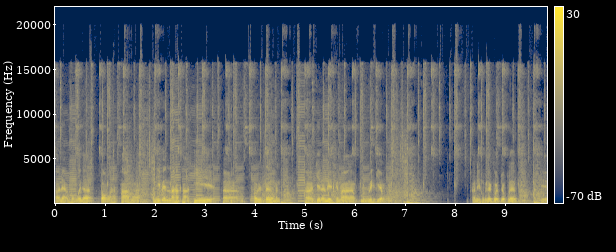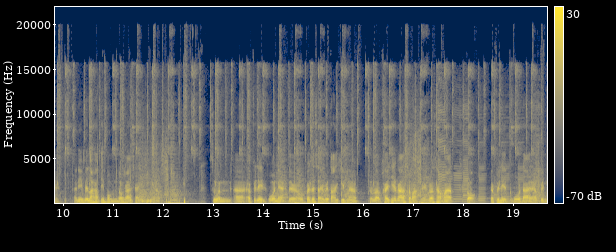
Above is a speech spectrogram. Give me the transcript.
ตอนเนี้ยผมก็จะกรอกรหัสผ่านนะอันนี้เป็นรหัสผ่านที่คอมพิวเตอร์มันเอ่อเจเนเรตขึ้นมานะมันไม่เกี่ยว อันนี้ผมจะกดยกเลิกโอเคอันนี้เป็นรหัสที่ผมต้องการใช้จริงๆนะครับ ส่วนอ่า affiliate code เนี่ยเดี๋ยวก็จะใส่ไปใต้คลิปนะครับสำหรับใครที่ต้องการสมัครเนี่ยก็สามารถกรอก affiliate code ได้นะครับ เป็น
